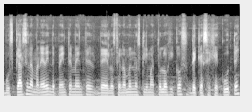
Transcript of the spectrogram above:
buscarse la manera independientemente de los fenómenos climatológicos de que se ejecute.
